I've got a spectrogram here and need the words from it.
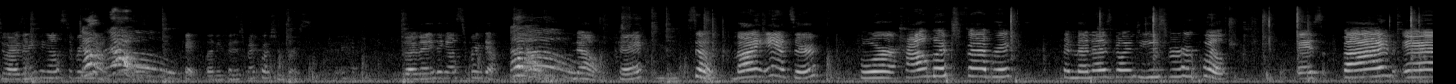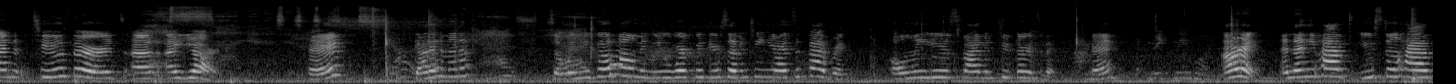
Do I have anything else to bring No. down? No. Okay, let me finish my question first. Do I have anything else to bring down? No. No. Okay. So my answer for how much fabric Jimena is going to use for her quilt is five and two thirds of a yard. Okay. Got it, Jimena? So when you go home and you work with your 17 yards of fabric, only use five and two thirds of it. Okay. Make me one. All right, and then you have you still have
